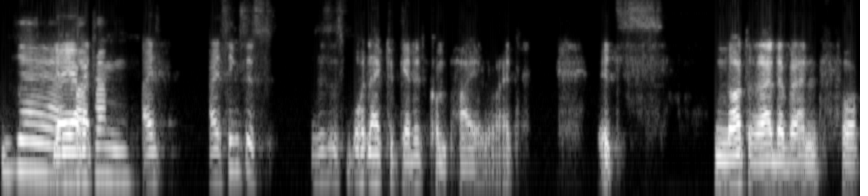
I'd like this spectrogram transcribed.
Yeah, Yeah, yeah, like but- I'm I think this this is more like to get it compiled, right? It's not relevant for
